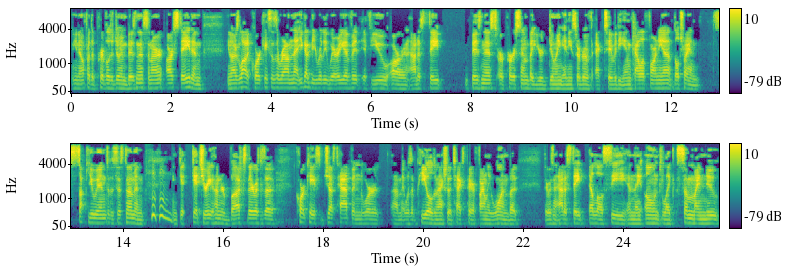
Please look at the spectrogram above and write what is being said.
you know for the privilege of doing business in our our state, and you know there's a lot of court cases around that. You got to be really wary of it if you are an out of state business or person, but you're doing any sort of activity in California. They'll try and suck you into the system and, and get get your 800 bucks. There was a court case just happened where um, it was appealed, and actually the taxpayer finally won. But there was an out-of-state LLC, and they owned like some minute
